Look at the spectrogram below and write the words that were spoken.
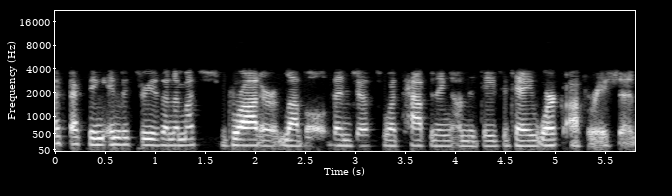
affecting industries on a much broader level than just what's happening on the day-to-day work operation.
